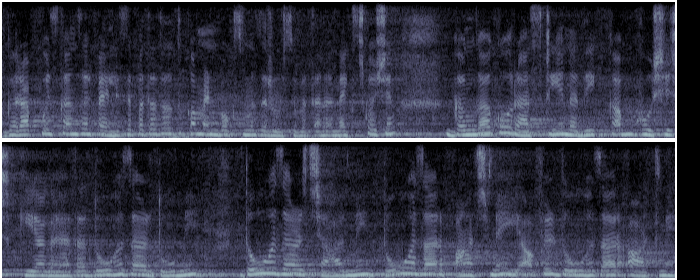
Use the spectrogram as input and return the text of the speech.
अगर आपको इसका आंसर पहले से पता था तो कमेंट बॉक्स में ज़रूर से बताना। नेक्स्ट क्वेश्चन गंगा को राष्ट्रीय नदी कब घोषित किया गया था? 2002 में 2004 में 2005 में या फिर 2008 में?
